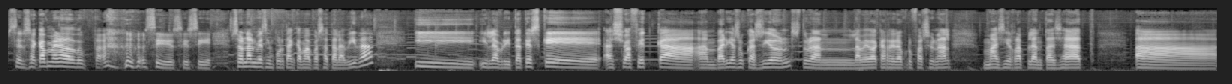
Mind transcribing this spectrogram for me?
Sense cap mena de dubte. Sí, sí, sí. Són el més important que m'ha passat a la vida i, i la veritat és que això ha fet que en diverses ocasions durant la meva carrera professional m'hagi replantejat uh,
